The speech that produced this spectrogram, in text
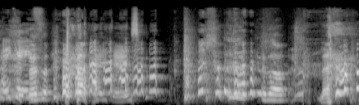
Hey Kate! hey guys. genau.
